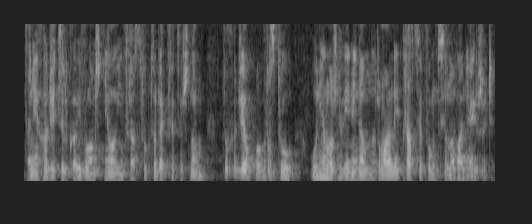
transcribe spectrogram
To nie chodzi tylko i wyłącznie o infrastrukturę krytyczną. Tu chodzi o po prostu uniemożliwienie nam normalnej pracy, funkcjonowania i życia.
